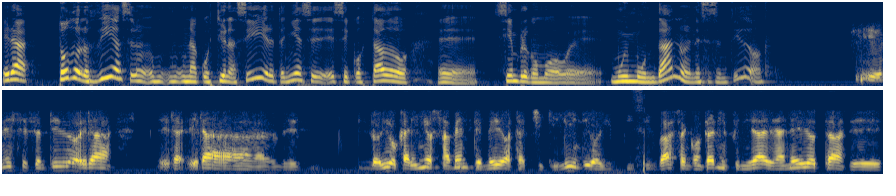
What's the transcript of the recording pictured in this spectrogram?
era todos los días una cuestión así, tenía ese, ese costado eh, siempre como eh, muy mundano en ese sentido. Sí, en ese sentido era, era, era lo digo cariñosamente, medio hasta chiquilín, digo, y, y vas a encontrar infinidad de anécdotas de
